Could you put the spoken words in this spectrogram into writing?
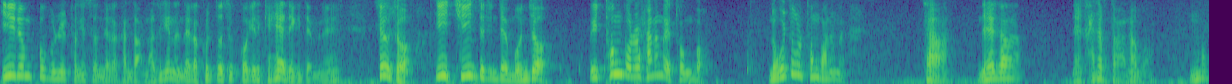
이런 부분을 통해서 내가 간다. 나중에는 내가 글도 쓰고 이렇게 해야 되기 때문에. 그래서 이 지인들인데 먼저 이 통보를 하는 거예요 통보. 노골적으로 통보하는 거예요 자 내가 내 가족도 안 하고 뭐,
